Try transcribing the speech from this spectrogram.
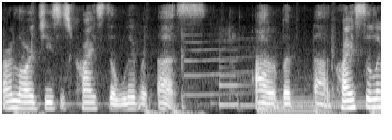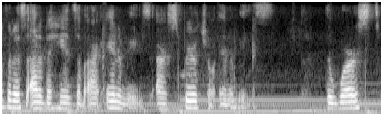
our Lord Jesus Christ delivered us. Uh, but uh, Christ delivered us out of the hands of our enemies, our spiritual enemies, the worst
